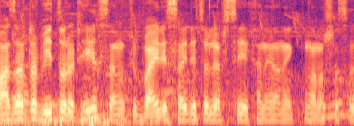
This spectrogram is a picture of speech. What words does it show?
মাজারটা ভিতরে, ঠিক আছে? আমি একটু বাইরের সাইডে চলে আসছি, এখানে অনেক মানুষ আছে।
